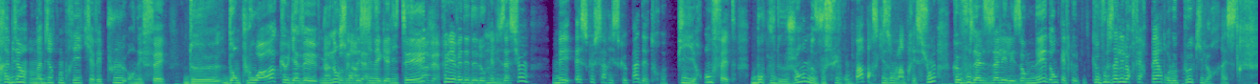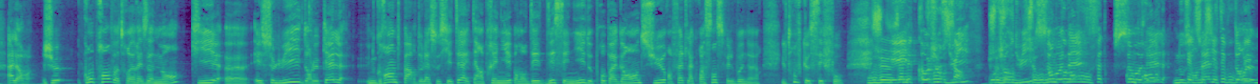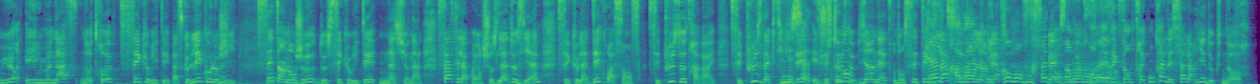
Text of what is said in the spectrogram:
très bien, on a bien compris qu'il n'y avait plus en effet d'emploi, qu'il y avait une ah des inégalités, qu'il y avait des délocalisations. Mais est-ce que ça risque pas d'être pire? En fait, beaucoup de gens ne vous suivront pas parce qu'ils ont l'impression que vous allez les emmener dans quelque... que vous allez leur faire perdre le peu qui leur reste. Alors, je comprends votre raisonnement qui euh, est celui dans lequel une grande part de la société a été imprégnée pendant des décennies de propagande sur en fait la croissance fait le bonheur. Il trouve que c'est faux. aujourd'hui, Aujourd'hui, ce, modèle, vous ce modèle nous emmène dans le mur et il menace notre sécurité. Parce que l'écologie, c'est un enjeu de sécurité nationale. Ça, c'est la première chose. La deuxième, c'est que la décroissance, c'est plus de travail, c'est plus d'activité et c'est plus de bien-être. Donc c'est exactement l'inverse. comment vous faites ben, dans un monde ouvert On va prendre des exemples très concrets. Les salariés de Knorr,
